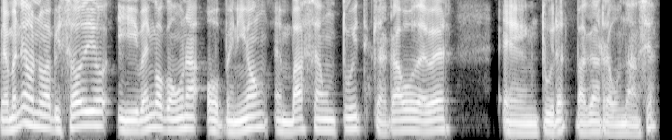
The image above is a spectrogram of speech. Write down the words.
Bienvenidos a un nuevo episodio y vengo con una opinión en base a un tweet que acabo de ver en Twitter, para que redundancia,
